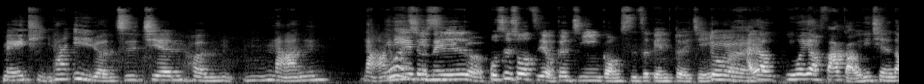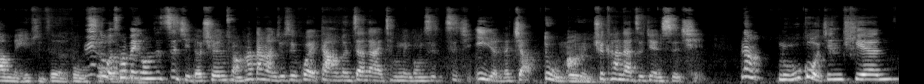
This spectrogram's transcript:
媒体和艺人之间很难拿捏的那个？不是说只有跟经纪公司这边对接，对，因为还要因为要发稿，一定牵涉到媒体这个部分。因为如果唱片公司自己的宣传，他当然就是会大部分站在唱片公司自己艺人的角度嘛，嗯、去看待这件事情。那如果今天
